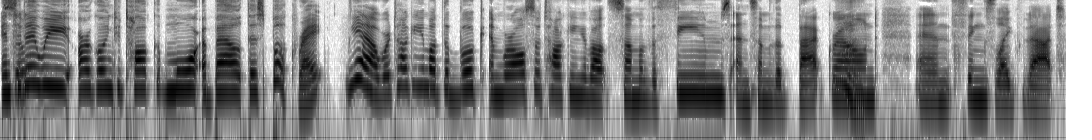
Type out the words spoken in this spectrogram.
And So- today we are going to talk more about this book, right? Yeah, we're talking about the book, and we're also talking about some of the themes and some of the background and things like that.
